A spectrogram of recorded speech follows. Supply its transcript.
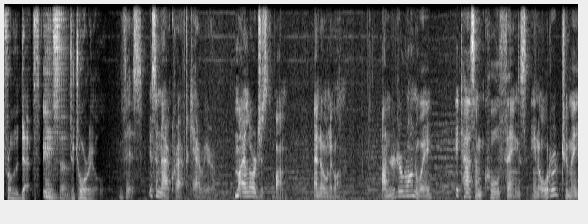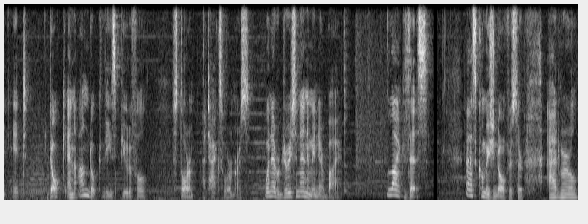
From the depth, instant tutorial. This is an aircraft carrier, my largest one, and only one. Under the runway, it has some cool things in order to make it dock and undock these beautiful storm attack swarmers whenever there is an enemy nearby. Like this. As commissioned officer, Admiral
